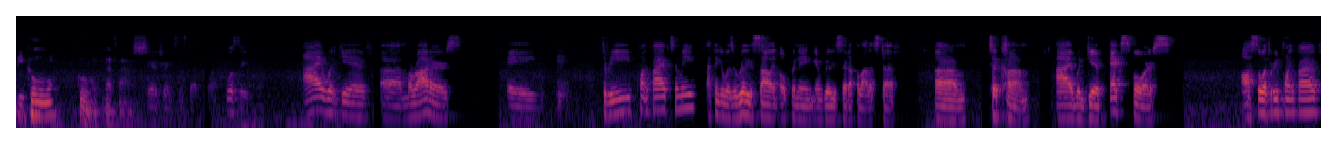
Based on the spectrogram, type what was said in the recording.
be cool, cool. That's fine. Share drinks and stuff. Well, we'll see. I would give uh, Marauders a 3.5 to me. I think it was a really solid opening and really set up a lot of stuff um, to come. I would give X Force also a 3.5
